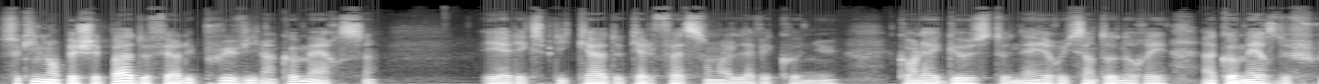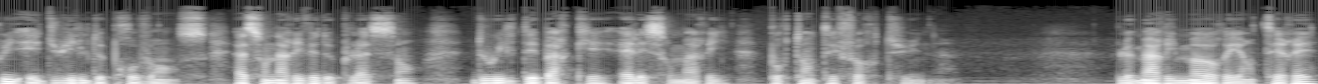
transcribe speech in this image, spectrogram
ce qui ne l'empêchait pas de faire les plus vilains commerces. Et elle expliqua de quelle façon elle l'avait connue quand la gueuse tenait, rue Saint-Honoré, un commerce de fruits et d'huile de Provence, à son arrivée de Plassans, d'où ils débarquaient, elle et son mari, pour tenter fortune. Le mari mort et enterré,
